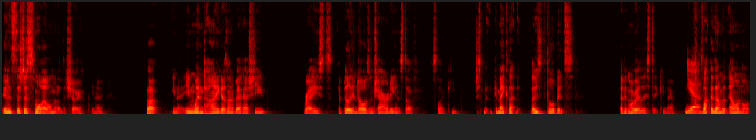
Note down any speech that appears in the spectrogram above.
and it's just a small element of the show, you know. But you know, even when Tahani goes on about how she raised a billion dollars in charity and stuff, it's like you just you can make that those little bits a bit more realistic, you know. Yeah. It's like they've done with Eleanor.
